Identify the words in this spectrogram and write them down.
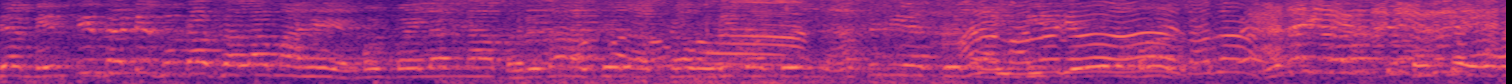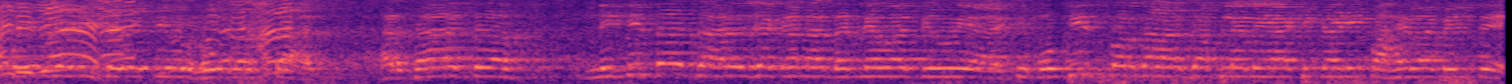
त्या मेहनतीसाठी सुद्धा सलाम आहे. मग बैलांना भरडा असेल अख्खा उडीद असेल नाचणी असेल होत असतात अर्थात निश्चितच आयोजकांना धन्यवाद देऊया. अशी मोठी स्पर्धा आज आपल्याला या ठिकाणी पाहायला मिळते.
